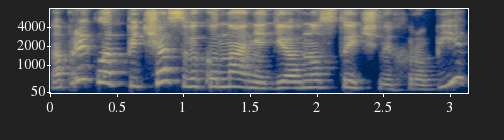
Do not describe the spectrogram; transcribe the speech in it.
Наприклад, під час виконання діагностичних робіт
